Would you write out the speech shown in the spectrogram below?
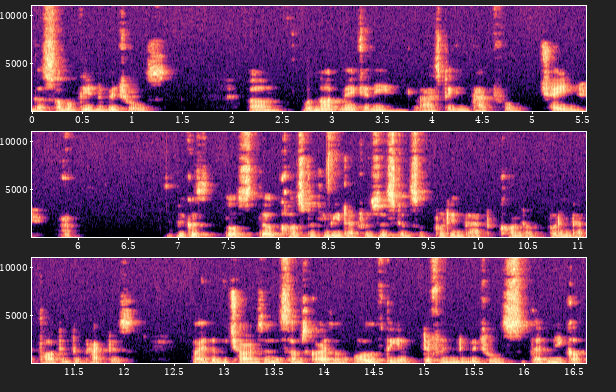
the sum of the individuals, um, would not make any lasting, impactful change. Because those there'll constantly be that resistance of putting that conduct, putting that thought into practice by the vichars and the samskars of all of the different individuals that make up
